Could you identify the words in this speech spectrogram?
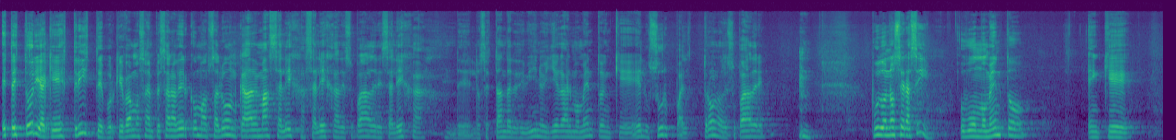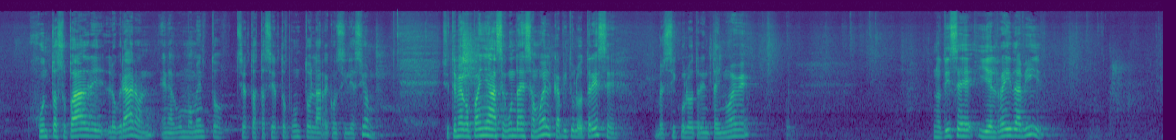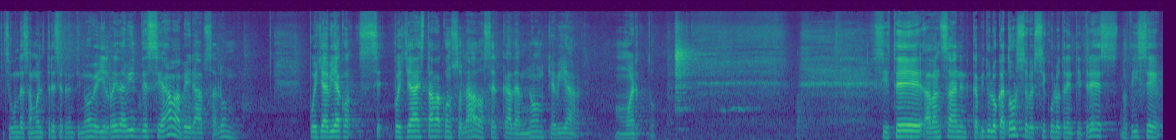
Esta historia que es triste porque vamos a empezar a ver cómo Absalón cada vez más se aleja, se aleja de su padre, se aleja de los estándares divinos y llega el momento en que él usurpa el trono de su padre, pudo no ser así. Hubo un momento en que junto a su padre lograron en algún momento, cierto hasta cierto punto, la reconciliación. Si usted me acompaña a 2 de Samuel, capítulo 13, versículo 39, nos dice, y el rey David Segunda Samuel 13:39, y el rey David deseaba ver a Absalón, pues ya, había, pues ya estaba consolado acerca de Amnón que había muerto. Si usted avanza en el capítulo 14, versículo 33, nos dice,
